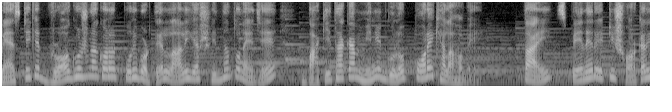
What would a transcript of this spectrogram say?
ম্যাচটিকে ড্র ঘোষণা করার পরিবর্তে লালিগা সিদ্ধান্ত নেয় যে বাকি থাকা মিনিটগুলো পরে খেলা হবে। তাই স্পেনের একটি সরকারি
